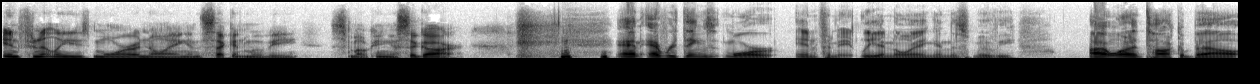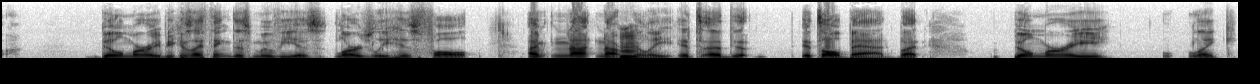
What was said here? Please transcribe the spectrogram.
infinitely more annoying in the second movie smoking a cigar. and everything's more infinitely annoying in this movie. I want to talk about Bill Murray because I think this movie is largely his fault. I'm not not Hmm. really. It's uh, it's all bad, but Bill Murray like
